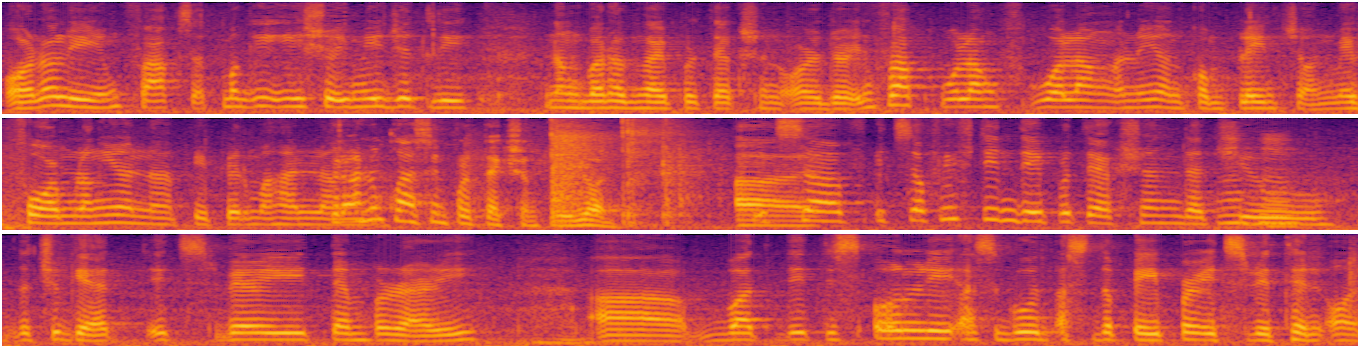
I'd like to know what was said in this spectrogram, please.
orally, yung facts at mag-i-issue immediately ng barangay protection order. In fact, walang walang ano yun, complaint yun. May form lang yun na pipirmahan lang. Pero anong klaseng protection po yun? Uh, It's a it's a 15-day protection that you that you get. It's very temporary. Uh, but it is only as good as the paper it's written on.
